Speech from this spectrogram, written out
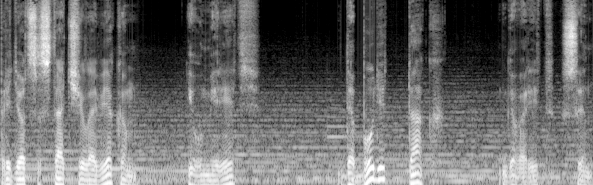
придется стать человеком и умереть. Да будет так, говорит сын.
